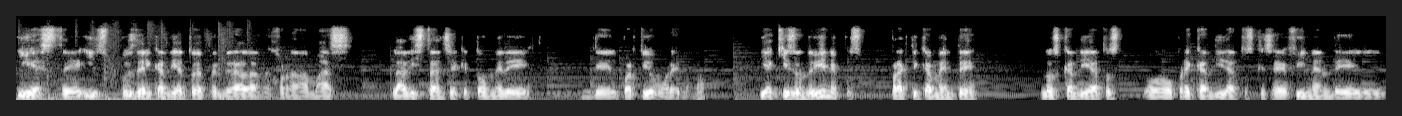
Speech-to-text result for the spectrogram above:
Y, este, y pues del candidato dependerá a lo mejor nada más la distancia que tome de, del partido moreno, ¿no? Y aquí es donde viene, pues prácticamente los candidatos o precandidatos que se definan del,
